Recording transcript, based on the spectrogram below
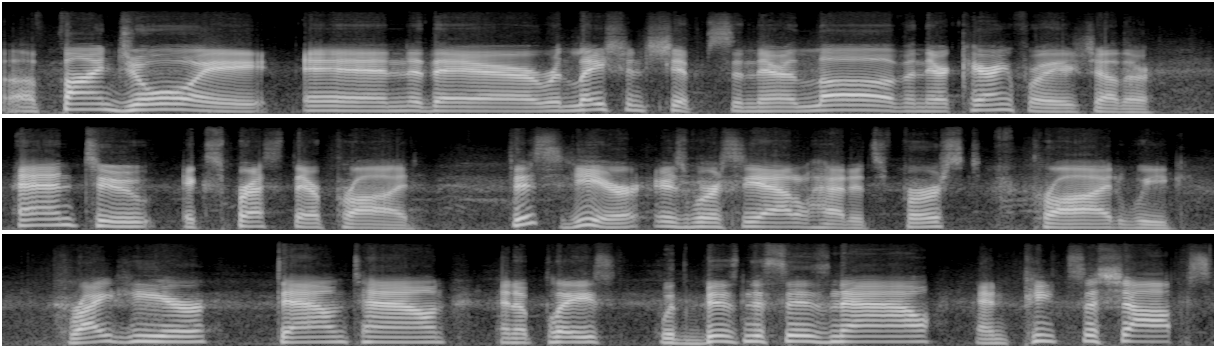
uh, find joy in their relationships and their love and their caring for each other, and to express their pride. This here is where Seattle had its first Pride Week. Right here, downtown, in a place with businesses now and pizza shops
